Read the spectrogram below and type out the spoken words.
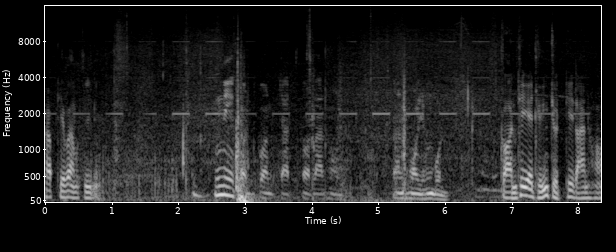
ครับ ที่ว่าเมื่อกี้นี่นี่ก่อนก่อนจัดก่อนร้านหอร้านหออยู่ข้างบน ก่อนที่จะถึงจุดที่ร้านหอ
